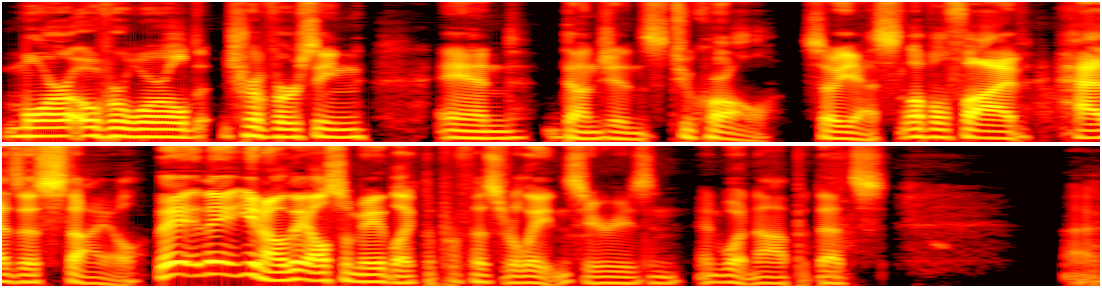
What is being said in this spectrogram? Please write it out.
more overworld traversing and dungeons to crawl. So yes, level 5 has a style. They they you know, they also made like the Professor Layton series and and whatnot, but that's uh,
